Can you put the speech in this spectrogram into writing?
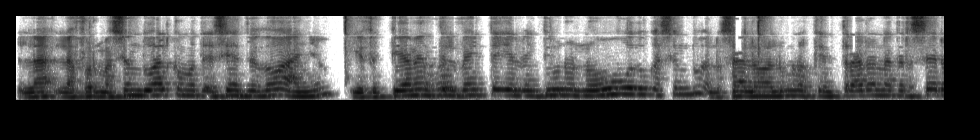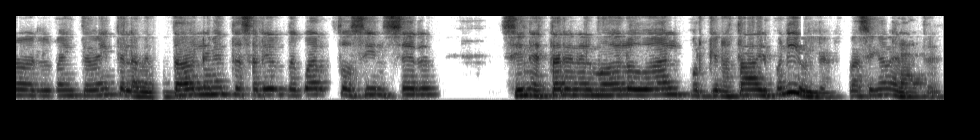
La, la, formación dual, como te decía, es de dos años, y efectivamente el 20 y el 21 no hubo educación dual. O sea, los alumnos que entraron a tercero en el 2020, lamentablemente salieron de cuarto sin ser sin estar en el modelo dual porque no estaba disponible, básicamente.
